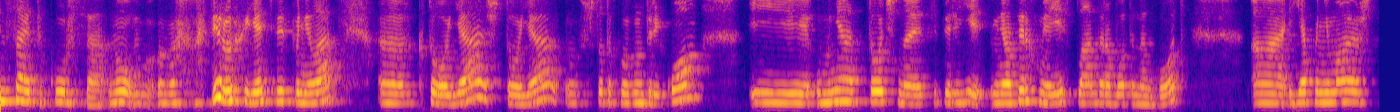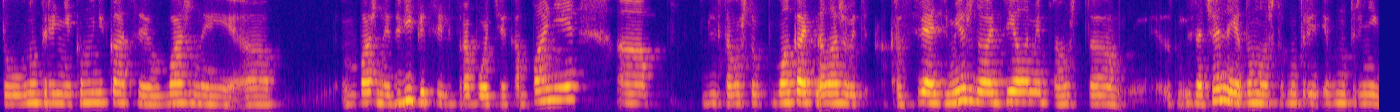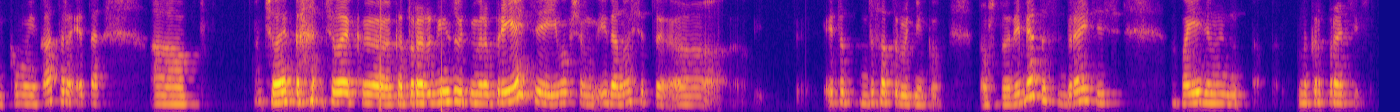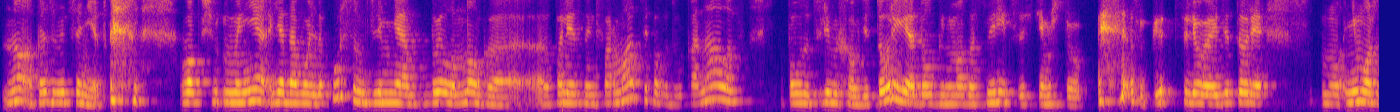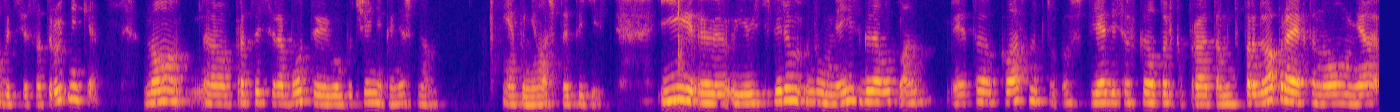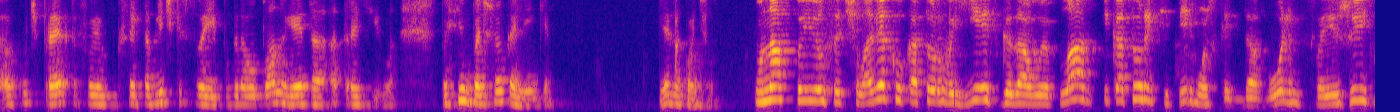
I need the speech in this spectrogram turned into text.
Инсайты курса. Ну, во-первых, я теперь поняла, э, кто я, что я, э, что такое внутриком. И у меня точно теперь есть, у меня, во-первых, у меня есть план работы на год. А, я понимаю, что внутренняя коммуникация важный, а, важный двигатель в работе компании а, для того, чтобы помогать налаживать как раз связи между отделами, потому что изначально я думала, что внутренний, внутренний коммуникатор – это человек, человек, э, который организует мероприятие и, в общем, и доносит э, это до сотрудников. Потому что, ребята, собирайтесь, поедем на корпоратив. Но, оказывается, нет. В общем, мне, я довольна курсом. Для меня было много э, полезной информации по поводу каналов, по поводу целевых аудиторий. Я долго не могла смириться с тем, что целевая аудитория не может быть все сотрудники. Но в процессе работы и обучения, конечно, я поняла, что это есть. И, э, и теперь ну, у меня есть годовой план. Это классно, потому что я здесь рассказала только про, там, про два проекта, но у меня э, куча проектов, и в Excel-табличке в своей по годовому плану я это отразила. Спасибо большое, коллеги. Я закончила. У нас появился человек, у которого есть годовой план, и который теперь, можно сказать, доволен своей жизнью.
